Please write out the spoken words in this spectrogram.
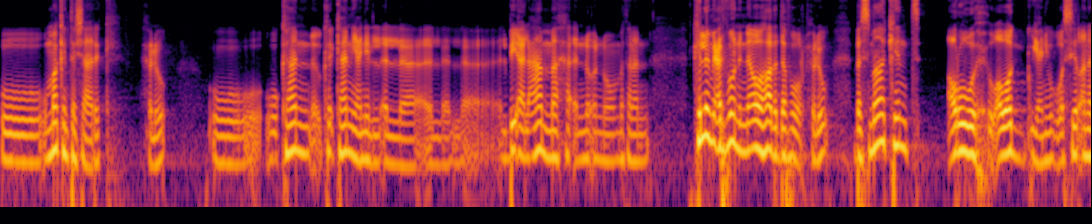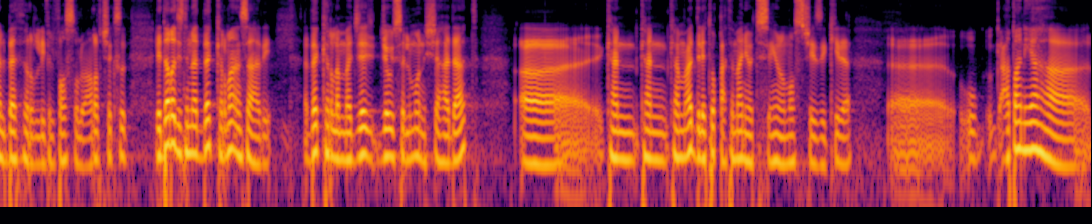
و- وما كنت أشارك. حلو. وكان ك- كان يعني ال ال ال ال البيئة العامة ح- إنه إنه مثلا كلهم يعرفون إنه أوه هذا دافور حلو. بس ما كنت أروح واوق يعني وأصير أنا البثر اللي في الفصل وعرفت شو أقصد. لدرجة ان أتذكر ما أنسى هذه. أتذكر لما جو يسلمون الشهادات آه كان كان كان معدل أتوقع 98 ونص شيء زي كذا. آه وأعطاني إياها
